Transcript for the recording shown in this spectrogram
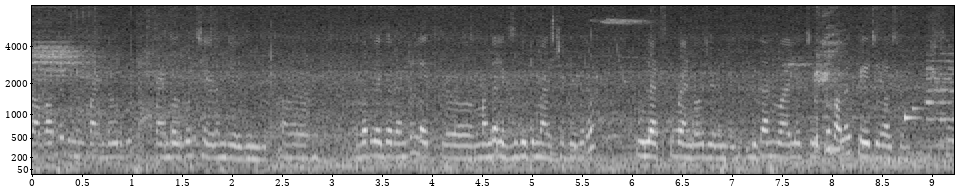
తర్వాత దీన్ని బైండ్ ఓవర్ కూడా చేయడం జరిగింది. ఎవరి దగ్గర అంటే లైక్ మండల ఎగ్జిక్యూటివ్ మ్యాజిస్ట్రేట్ దగ్గర టూ ల్యాక్స్కి బైండ్ ఓవర్ చేయడం జరిగింది. దాన్ని వైలేట్ చేస్తే వాళ్ళకి పే చేయాల్సి ఉంటుంది సో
